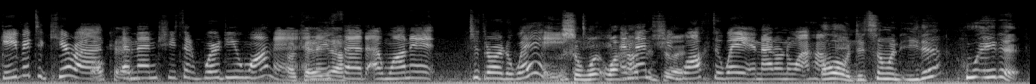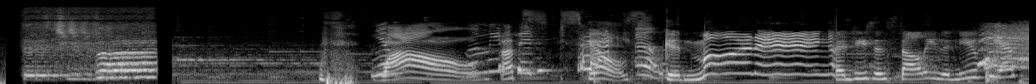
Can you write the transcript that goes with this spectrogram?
gave it to Keira Okay. and then she said, where do you want it? Okay, and I yeah. said, I want it to throw it away. So what, what and happened then she to it? walked away and I don't know what happened. Oh, did someone eat it? Who ate it? Wow, that's skills. Good morning! Benji's installing the new PS4.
